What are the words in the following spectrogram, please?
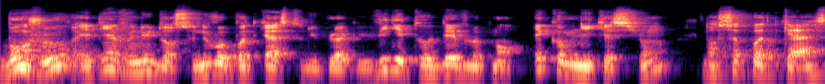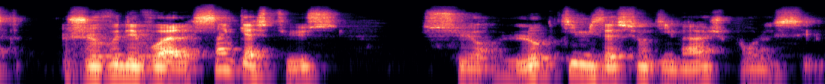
Bonjour et bienvenue dans ce nouveau podcast du blog Vigeto Développement et Communication. Dans ce podcast, je vous dévoile 5 astuces sur l'optimisation d'images pour le SEO.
